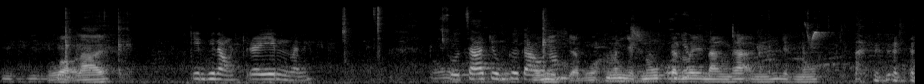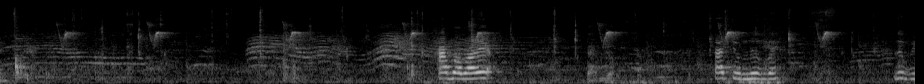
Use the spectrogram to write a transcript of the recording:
กินกินบ่บอกหลายกินพี่น้องกรีนมานี่สูตรชาจุ่มคือเก่าบ่มีเนาะแกบงัวมันอยากนุกกันเว้ยนังทะนี่มันอยากนุกข้าวบอๆเลยแกบอยู่ชาจุ่มลืมไปลืมวิดน้ำก่อนมันนี่พักสลัดสติดแถวครับอืมบัวหอยเต็มเลยโอ้ปูกรอบเออแขนเสือเว้ยกระบงซาจุ่มปูเองพี่น้องบ่ถือว่าย่ อมเหมือนเดิมนะคุ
